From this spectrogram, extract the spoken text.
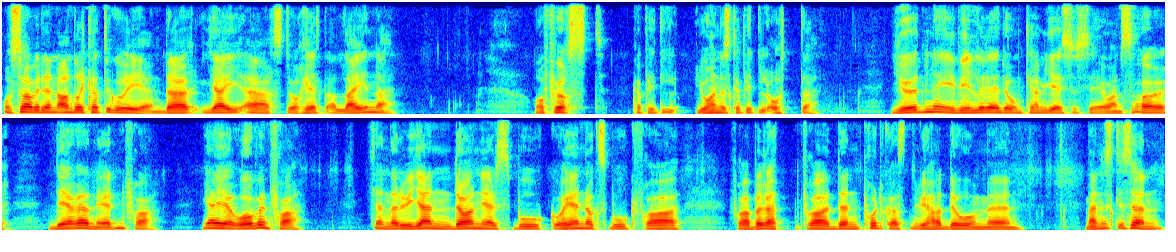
Og så har vi den andre kategorien, der 'jeg er' står helt aleine. Og først kapittel, Johannes kapittel 8. Jødene i villrede om hvem Jesus er, og han svarer, 'Dere er nedenfra, jeg er ovenfra. Kjenner du igjen Daniels bok og Enoks bok fra, fra, fra den podkasten vi hadde om eh, menneskesønnen?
